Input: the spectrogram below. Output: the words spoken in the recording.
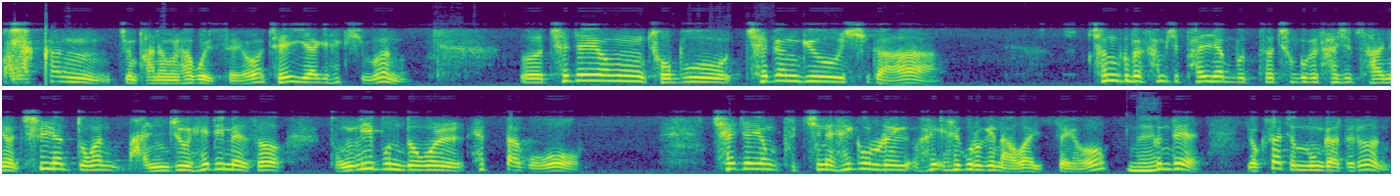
고약한 지금 반응을 하고 있어요. 제 이야기 핵심은 어, 최재형 조부 최병규 씨가 1938년부터 1944년 7년 동안 만주 해림에서 독립운동을 했다고 최재형 부친의 해고록에, 해고록에 나와 있어요. 네. 근데 역사 전문가들은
